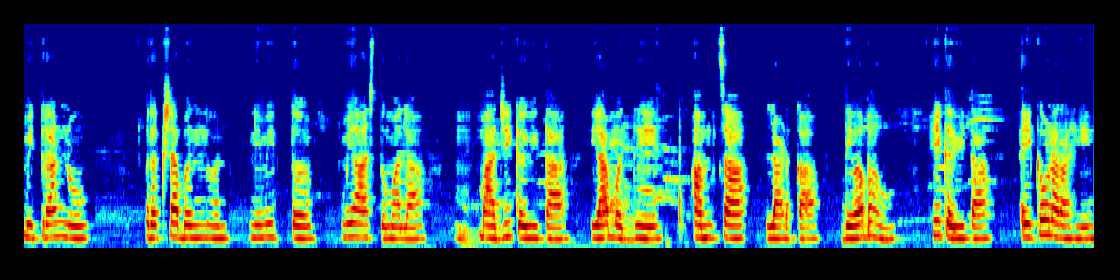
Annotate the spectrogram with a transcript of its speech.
मित्रांनो रक्षाबंधन निमित्त मी आज तुम्हाला माझी कविता यामध्ये आमचा लाडका देवाभाऊ ही कविता ऐकवणार आहे.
